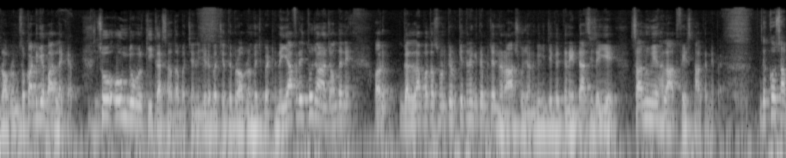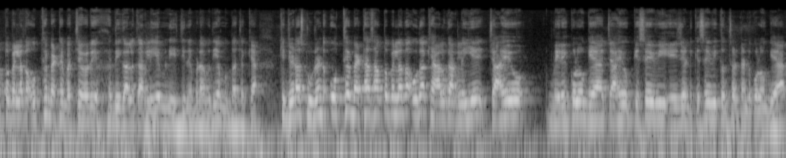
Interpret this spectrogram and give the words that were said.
ਪ੍ਰੋਬਲਮਸ ਤੋਂ ਕੱਢ ਕੇ ਬਾਹਰ ਲੈ ਕੇ ਆਵੇ। ਸੋ ਓਮ ਗਲੋਬਲ ਕੀ ਕਰ ਸਕਦਾ ਬੱਚਿਆਂ ਲਈ ਜਿਹੜੇ ਬੱਚੇ ਉੱਥੇ ਪ੍ਰੋਬਲਮ ਵਿੱਚ ਬੈਠੇ ਨੇ ਜਾਂ ਫਿਰ ਇੱਥੋਂ ਜਾਣਾ ਚਾਹੁੰਦੇ ਨੇ? ਔਰ ਗੱਲਾਂ ਪਤਾ ਸੁਣ ਕੇ ਕਿਤੇ ਨਾ ਕਿਤੇ ਬੱਚੇ ਨਿਰਾਸ਼ ਹੋ ਜਾਣਗੇ ਕਿ ਜੇਕਰ ਕੈਨੇਡਾ ਅਸੀਂ ਜਾਈਏ ਸਾਨੂੰ ਵੀ ਇਹ ਹਾਲਾਤ ਫੇਸ ਨਾ ਕਰਨੇ ਪੈਣ। ਦੇਖੋ, ਸਭ ਤੋਂ ਪਹਿਲਾਂ ਤਾਂ ਉੱਥੇ ਬੈਠੇ ਬੱਚੇ ਦੀ ਗੱਲ ਕਰ ਲਈਏ। ਮਨੀਸ਼ ਜੀ ਨੇ ਬੜਾ ਵਧੀਆ ਮੁੱਦਾ ਚੱਕਿਆ ਕਿ ਜਿਹੜਾ ਸਟੂਡੈਂਟ ਉੱਥੇ ਬੈਠਾ, ਸਭ ਤੋਂ ਪਹਿਲਾਂ ਤਾਂ ਉਹਦਾ ਖਿਆਲ ਕਰ ਲਈਏ, ਚਾਹੇ ਉਹ ਮੇਰੇ ਕੋਲੋਂ ਗਿਆ, ਚਾਹੇ ਉਹ ਕਿਸੇ ਵੀ ਏਜੰਟ, ਕਿਸੇ ਵੀ ਕੰਸਲਟੈਂਟ ਕੋਲੋਂ ਗਿਆ,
